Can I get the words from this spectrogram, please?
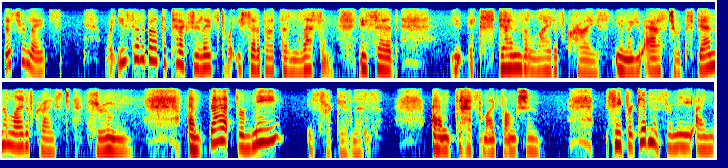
this relates. What you said about the text relates to what you said about the lesson. You said you extend the light of Christ. You know, you asked to extend the light of Christ through me, and that for me is forgiveness, and that's my function. See, forgiveness for me, I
